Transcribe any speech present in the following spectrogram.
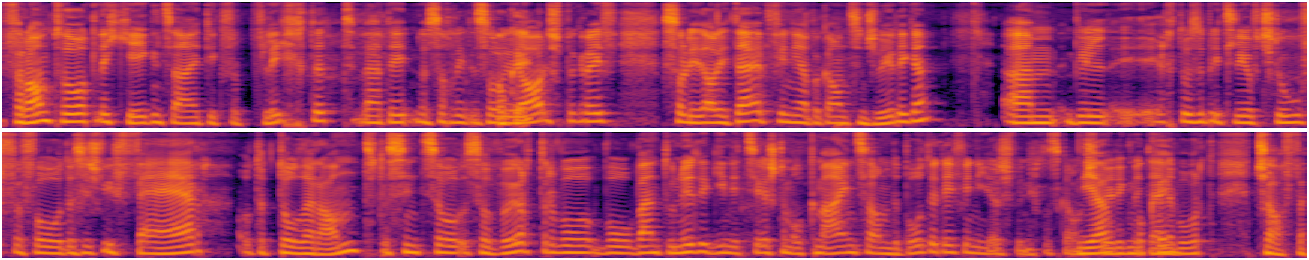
verantwortlich, gegenseitig verpflichtet wäre dort noch so ein bisschen der solidarische okay. Begriff. Solidarität finde ich aber ganz ein schwieriger. Ähm, weil ich tue es ein bisschen auf die Stufe von, das ist wie fair oder tolerant. Das sind so, so Wörter, wo, wo, wenn du nicht das erste Mal gemeinsam den Boden definierst, finde ich das ganz ja, schwierig, mit okay. diesen Worten zu arbeiten.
